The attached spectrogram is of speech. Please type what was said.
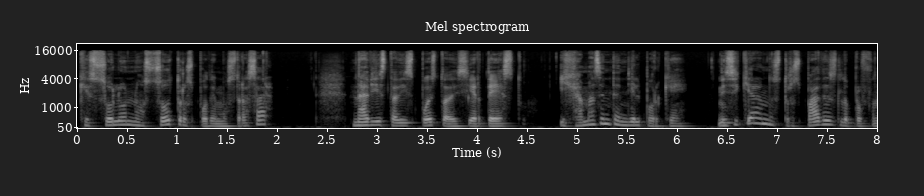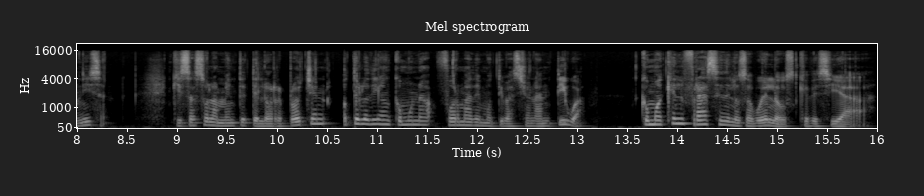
que solo nosotros podemos trazar. Nadie está dispuesto a decirte esto, y jamás entendí el por qué. Ni siquiera nuestros padres lo profundizan. Quizás solamente te lo reprochen o te lo digan como una forma de motivación antigua, como aquel frase de los abuelos que decía,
